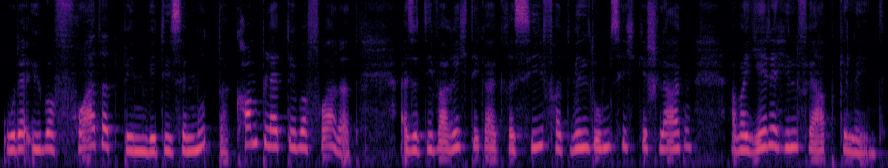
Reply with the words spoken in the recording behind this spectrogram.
oder überfordert bin wie diese Mutter, komplett überfordert, also die war richtig aggressiv, hat wild um sich geschlagen, aber jede Hilfe abgelehnt,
